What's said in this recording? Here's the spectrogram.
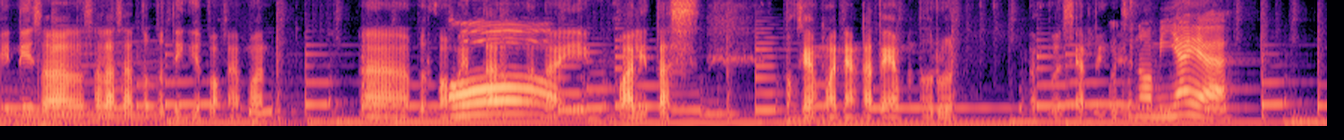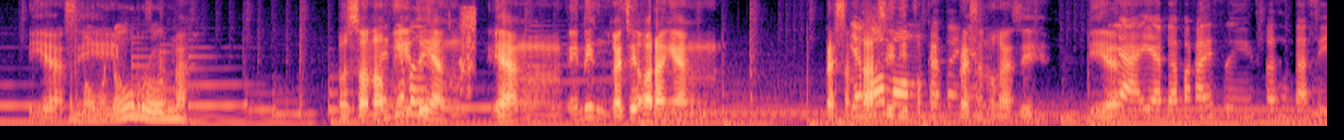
Ini soal salah satu petinggi Pokemon eh, berkomentar Oh. mengenai kualitas Pokemon yang katanya menurun. Ntar gue share link. Utsunomiya ya. Iya sih. Emang menurun. siapa? Dia itu yang yang ini bukan sih orang yang presentasi di ngomong Pokemon katanya. Present bukan sih? Iya, Iya, iya berapa kali sering presentasi.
